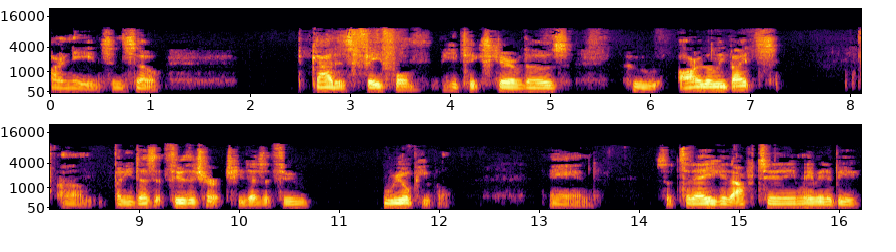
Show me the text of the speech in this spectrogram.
our needs. And so God is faithful. He takes care of those who are the Levites, um, but He does it through the church. He does it through real people. And so today you get the opportunity maybe to be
